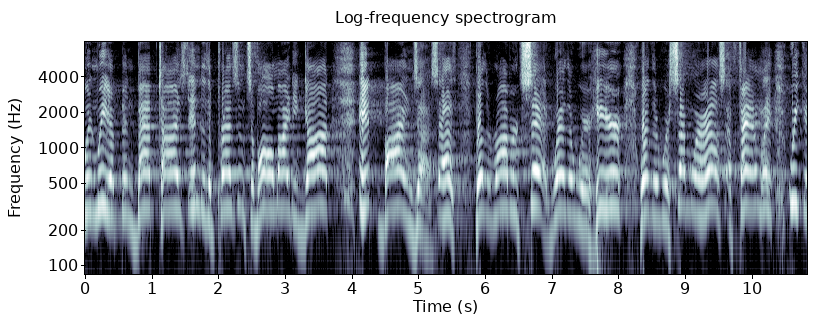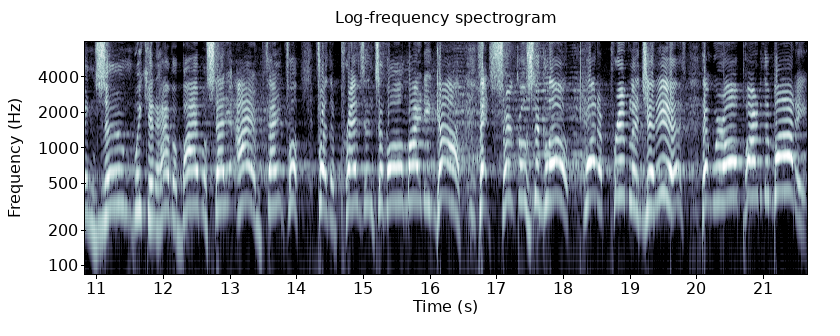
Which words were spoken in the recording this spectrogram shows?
when we have been baptized into the presence of Almighty God, it binds us. As Brother Robert said, whether we're here, whether we're somewhere else, a family, we can Zoom, we can have a Bible study. I am thankful for the presence of Almighty God that circles the globe. What a privilege it is that we're all part of the body.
